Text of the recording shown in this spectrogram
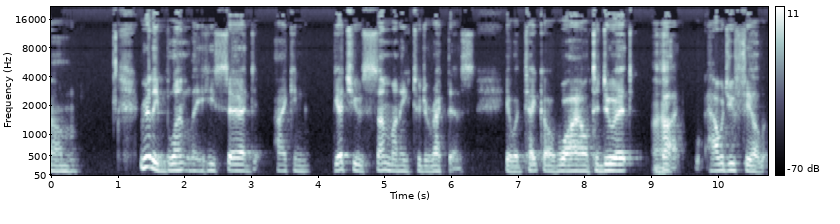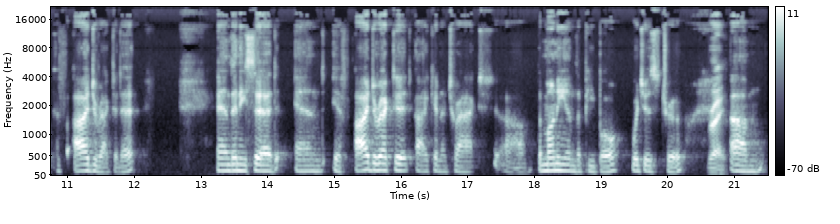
um, really bluntly, he said, I can get you some money to direct this. It would take a while to do it, uh-huh. but how would you feel if I directed it? And then he said, and if I direct it, I can attract uh, the money and the people, which is true. Right. Um,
